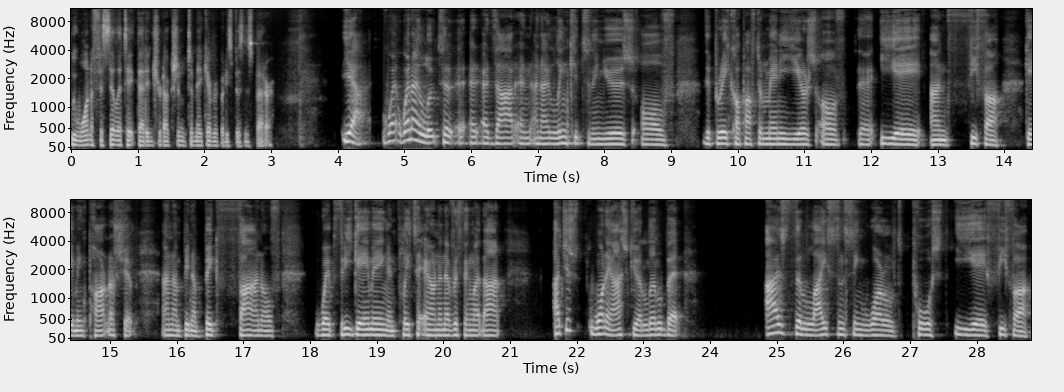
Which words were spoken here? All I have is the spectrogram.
we want to facilitate that introduction to make everybody's business better. Yeah, when, when I looked at, at, at, that and, and I link it to the news of the breakup after many years of the EA and FIFA gaming partnership, and I've been a big fan of Web3 gaming and play to earn and everything like that. I just want to ask you a little bit as the licensing world post EA FIFA,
